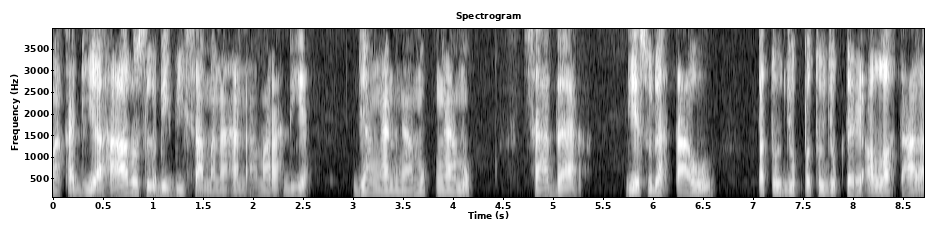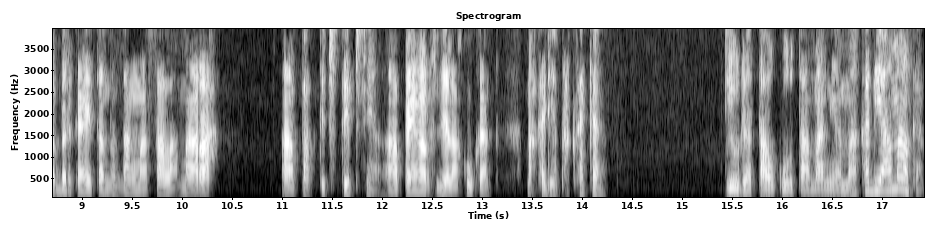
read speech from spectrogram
Maka dia harus lebih bisa menahan amarah dia. Jangan ngamuk-ngamuk, sabar. Dia sudah tahu petunjuk-petunjuk dari Allah Ta'ala berkaitan tentang masalah marah. Apa tips-tipsnya, apa yang harus dia lakukan. Maka dia praktekkan. Dia udah tahu keutamaannya, maka dia amalkan.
